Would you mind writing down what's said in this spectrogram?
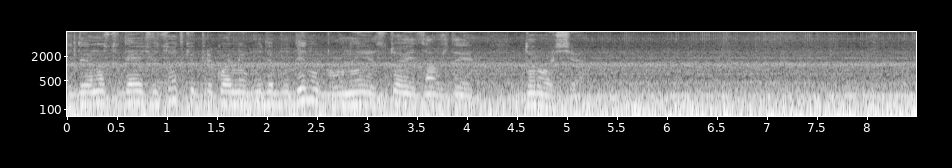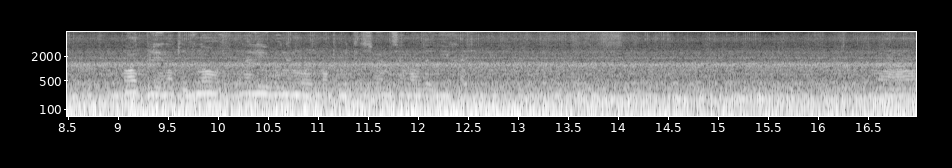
то 99% прикольний буде будинок, бо вони стоять завжди дорожче. От, блін, а тут знову наліво не можна проти сонця, треба їхати. Ага.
